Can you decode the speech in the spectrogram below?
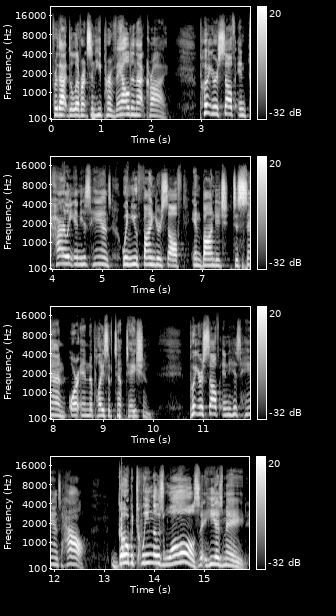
for that deliverance, and He prevailed in that cry. Put yourself entirely in His hands when you find yourself in bondage to sin or in the place of temptation. Put yourself in His hands. How? Go between those walls that He has made.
